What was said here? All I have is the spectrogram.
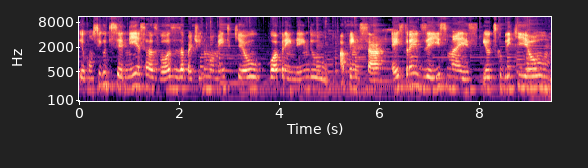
eu consigo discernir essas vozes a partir do momento que eu vou aprendendo a pensar. É estranho dizer isso, mas eu descobri que eu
